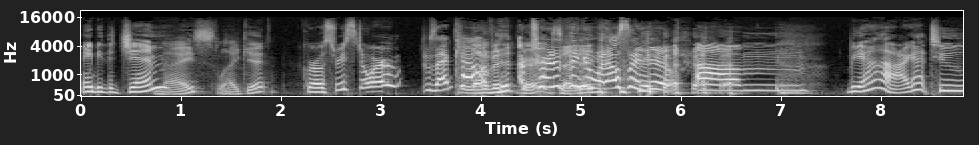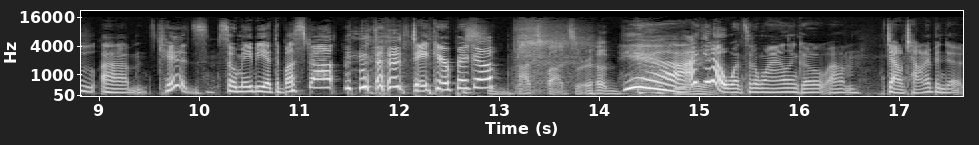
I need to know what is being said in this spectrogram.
Maybe the gym, Nice, like it. grocery store. Does that count? Love it. I'm Very trying to think of what else I do. um, yeah, I got two um, kids, so maybe at the bus stop, daycare pickup. Hot spots around. Yeah, I get out once in a while and go um, downtown. I've been to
